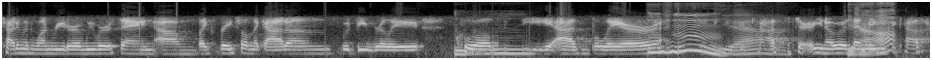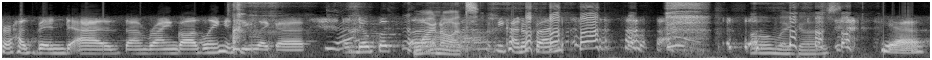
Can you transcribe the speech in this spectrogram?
chatting with one reader, and we were saying um, like Rachel McAdams would be really cool Mm-hmm. to see as Blair. Mm-hmm. Yeah. Cast her, you know, and then maybe you could cast her husband as um, Ryan Gosling and do like a, a Notebook. uh, Why not? That would be kind of fun. Oh my gosh. yeah.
